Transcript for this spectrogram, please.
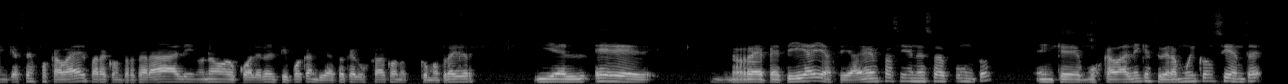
en qué se enfocaba él para contratar a alguien o no, cuál era el tipo de candidato que él buscaba como, como trader. Y él eh, repetía y hacía énfasis en ese punto, en que buscaba a alguien que estuviera muy consciente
